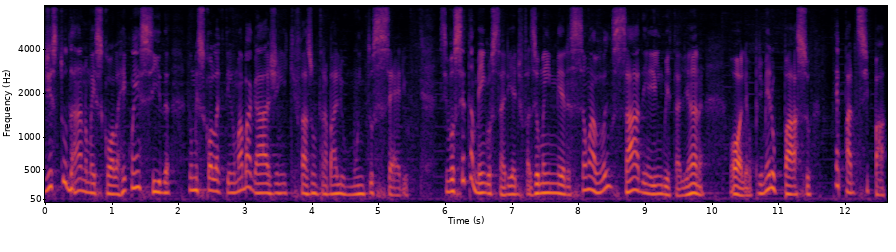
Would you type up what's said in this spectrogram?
de estudar numa escola reconhecida, numa escola que tem uma bagagem e que faz um trabalho muito sério. Se você também gostaria de fazer uma imersão avançada em língua italiana, olha, o primeiro passo é participar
